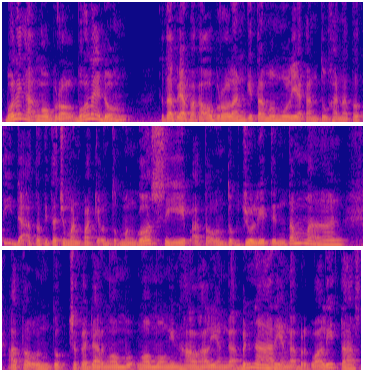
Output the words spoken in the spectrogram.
Boleh nggak ngobrol? Boleh dong. Tetapi apakah obrolan kita memuliakan Tuhan atau tidak? Atau kita cuma pakai untuk menggosip, atau untuk julitin teman, atau untuk sekedar ngom ngomongin hal-hal yang nggak benar, yang nggak berkualitas.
